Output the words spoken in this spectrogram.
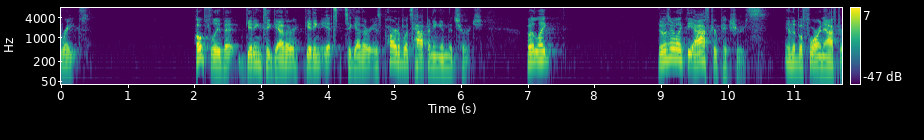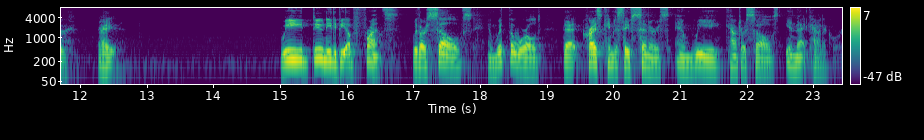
Great. Hopefully, that getting together, getting it together, is part of what's happening in the church. But, like, those are like the after pictures in the before and after, right? We do need to be upfront with ourselves and with the world that Christ came to save sinners, and we count ourselves in that category.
